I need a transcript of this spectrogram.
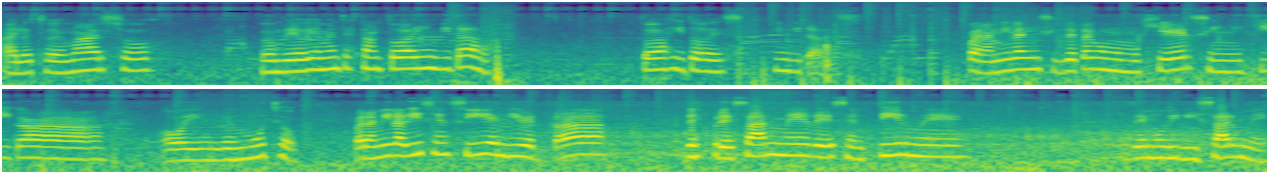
al 8 de marzo, donde obviamente están todas invitadas, todas y todas invitadas. Para mí la bicicleta como mujer significa, hoy lo es mucho, para mí la bici en sí es libertad de expresarme, de sentirme, de movilizarme,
